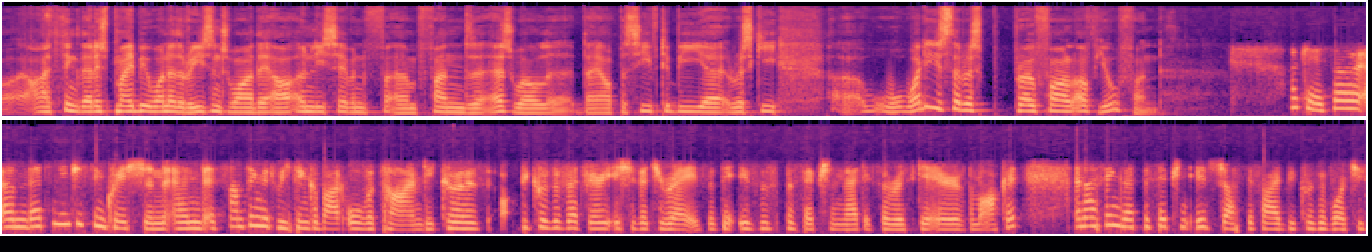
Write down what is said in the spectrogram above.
I think that is maybe one of the reasons why there are only seven f- um, funds as well. Uh, they are perceived to be uh, risky. Uh, what is the risk profile of your fund? Okay, so um, that's an interesting question, and it's something that we think about all the time because because of that very issue that you raised, that there is this perception that it's a risky area of the market, and I think that perception is justified because of what you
